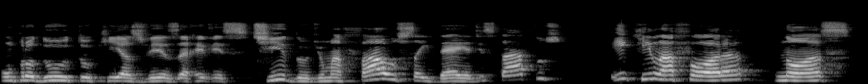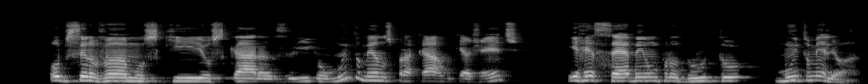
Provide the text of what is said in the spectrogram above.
um produto que às vezes é revestido de uma falsa ideia de status e que lá fora nós observamos que os caras ligam muito menos para carro do que a gente e recebem um produto muito melhor.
